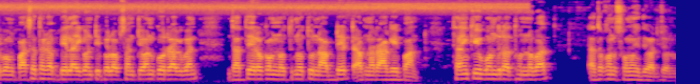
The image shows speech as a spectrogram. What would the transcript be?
এবং পাশে থাকা বেল আইকনটি পেল অপশানটি অন করে রাখবেন যাতে এরকম নতুন নতুন আপডেট আপনারা আগে পান। থ্যাংক ইউ বন্ধুরা, ধন্যবাদ এতক্ষণ সময় দেওয়ার জন্য।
